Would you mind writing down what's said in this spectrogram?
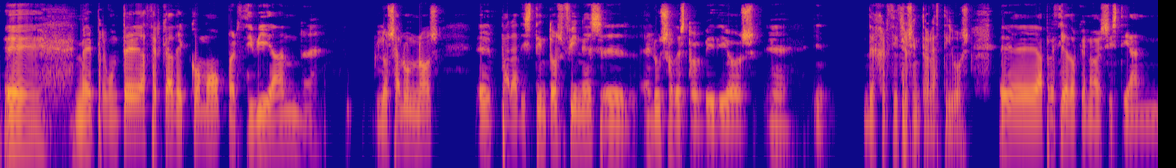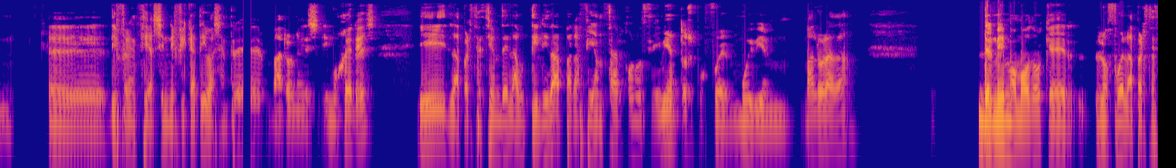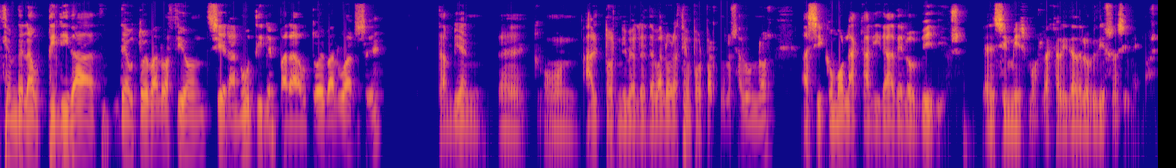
Eh, me pregunté acerca de cómo percibían eh, los alumnos eh, para distintos fines el, uso de estos vídeos de ejercicios interactivos. He apreciado que no existían diferencias significativas entre varones y mujeres y la percepción de la utilidad para afianzar conocimientos pues fue muy bien valorada del mismo modo que lo fue la percepción de la utilidad de autoevaluación, si eran útiles para autoevaluarse, también eh, con altos niveles de valoración por parte de los alumnos, así como la calidad de los vídeos en sí mismos, la calidad de los vídeos en sí mismos.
